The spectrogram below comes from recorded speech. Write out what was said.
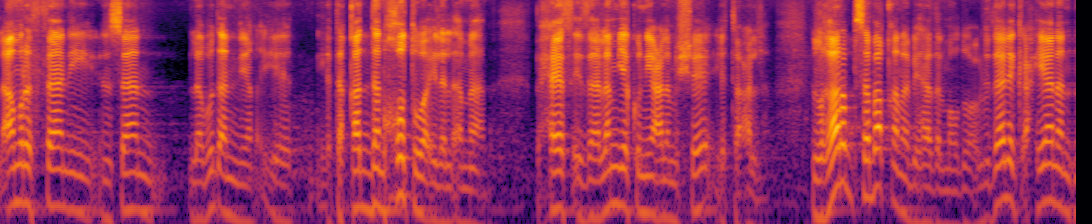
الأمر الثاني إنسان لابد أن يتقدم خطوة إلى الأمام بحيث إذا لم يكن يعلم الشيء يتعلم. الغرب سبقنا بهذا الموضوع. ولذلك أحيانا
